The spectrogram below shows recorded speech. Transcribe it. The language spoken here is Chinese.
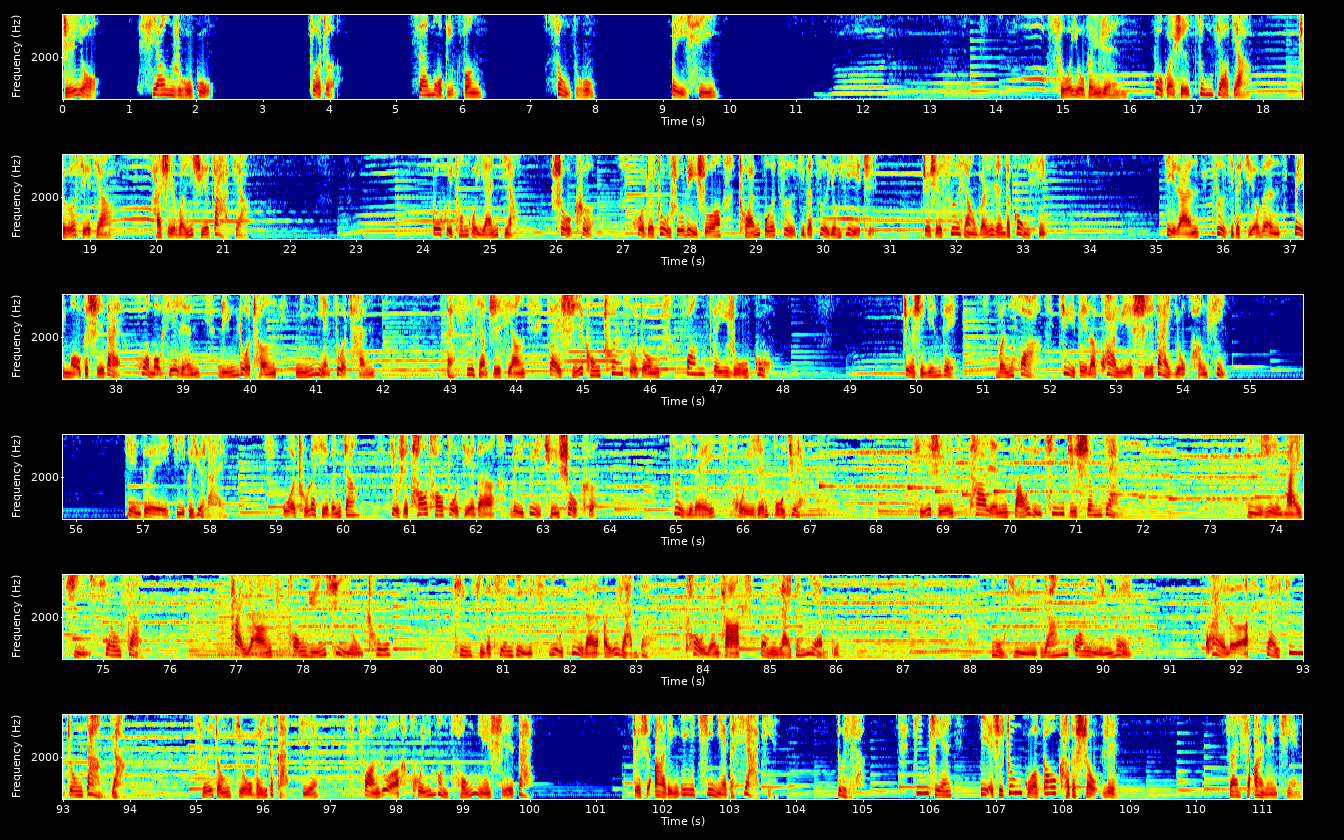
只有香如故。作者：三木炳峰。诵读：贝西。所有文人，不管是宗教家、哲学家，还是文学大家，都会通过演讲、授课或者著书立说，传播自己的自由意志。这是思想文人的共性。既然自己的学问被某个时代或某些人零落成泥碾作尘，但思想之香在时空穿梭中芳菲如故。这是因为文化具备了跨越时代永恒性。舰队几个月来，我除了写文章，就是滔滔不绝地为队群授课。自以为诲人不倦，其实他人早已听之生厌。几日霾气消散，太阳从云絮涌出，清新的天地又自然而然地透颜它本来的面目。沐浴阳光明媚，快乐在心中荡漾。此种久违的感觉，仿若回梦童年时代。这是二零一七年的夏天。对了，今天也是中国高考的首日。三十二年前，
